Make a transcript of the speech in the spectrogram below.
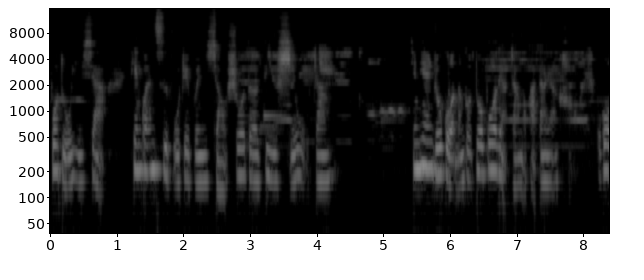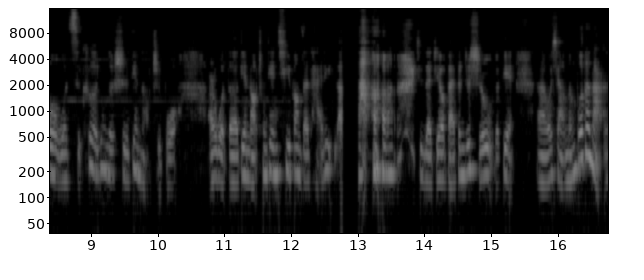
播读一下《天官赐福》这本小说的第十五章。今天如果能够多播两张的话，当然好。不过我此刻用的是电脑直播，而我的电脑充电器放在台里了，现在只有百分之十五的电。呃，我想能播到哪儿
